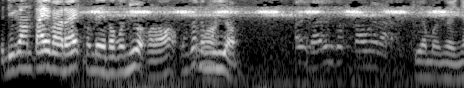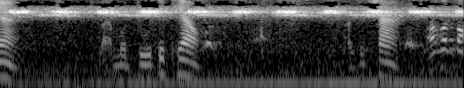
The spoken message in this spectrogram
Phải đi găng tay vào đấy còn để vào con nhựa của nó cũng rất là nguy hiểm. Kia mọi người nha. Lại một chú tiếp theo. Ở rất xa. Con to.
